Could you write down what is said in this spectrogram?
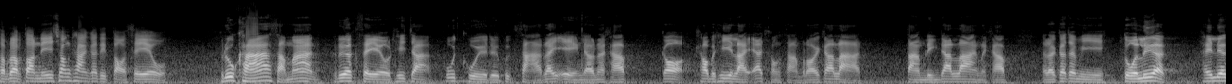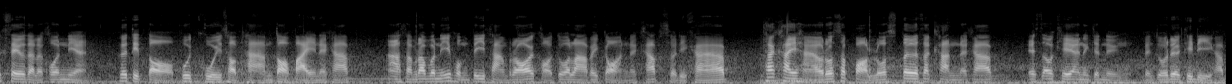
สำหรับตอนนี้ช่องทางการติดต่อเซลล์ ลูกค้าสามารถเลือกเซลล์ที่จะพูดคุยหรือปรึกษาได้เองแล้วนะครับ ก็เข้าไปที่ Line แอดของ 300กาลาด ตามลิงก์ด้านล่างนะครับ แล้วก็จะมีตัวเลือกให้เลือกเซลล์แต่ละคนเนี่ยเพื่อติดต่อพูดคุยสอบถามต่อไปนะครับสำหรับวันนี้ผมตี 300 ขอตัวลาไปก่อนนะครับ สวัสดีครับ ถ้าใครหารถสปอร์ตโรสเตอร์สักคันนะครับ SLK อันหนึ่งจะหนึ่งเป็นตัวเลือกที่ดีครับ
